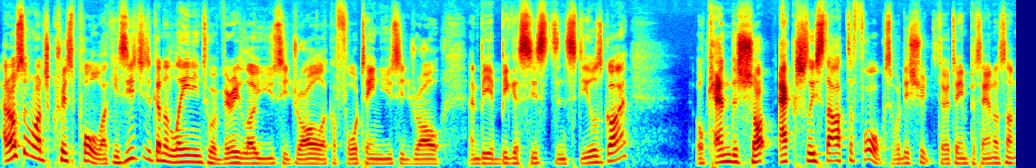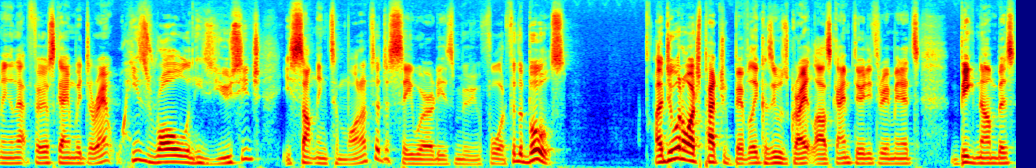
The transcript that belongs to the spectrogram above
And also want to watch Chris Paul. Like, is he just going to lean into a very low usage role, like a 14 usage role, and be a big assists and steals guy? Or can the shot actually start to fall? Because what did he shoot 13% or something in that first game with Durant? His role and his usage is something to monitor to see where it is moving forward. For the Bulls, I do want to watch Patrick Beverley because he was great last game, 33 minutes, big numbers.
